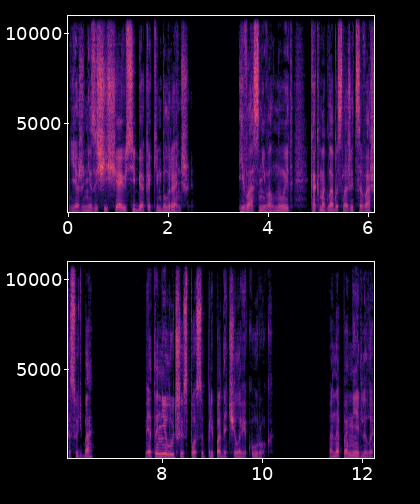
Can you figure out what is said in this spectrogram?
Я же не защищаю себя, каким был раньше. И вас не волнует, как могла бы сложиться ваша судьба? Это не лучший способ преподать человеку урок. Она помедлила,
